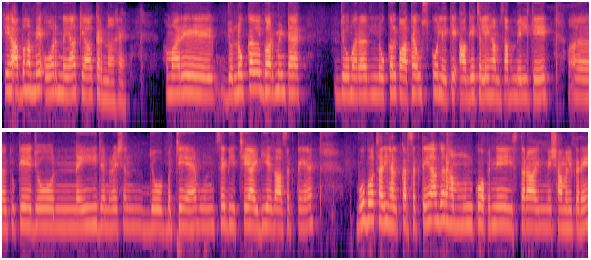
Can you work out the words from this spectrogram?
کہ اب ہمیں اور نیا کیا کرنا ہے۔ ہمارے جو لوکل گورنمنٹ ہے، جو ہمارا لوکل پاتھ ہے، اس کو لے کے آگے چلے ہم سب مل کے کیونکہ جو نئی جنریشن جو بچے ہیں، ان سے بھی اچھے آئیڈیاز آ سکتے ہیں۔ وہ بہت ساری ہیلپ کر سکتے ہیں۔ اگر ہم ان کو اپنے اس طرح ان میں شامل کریں۔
